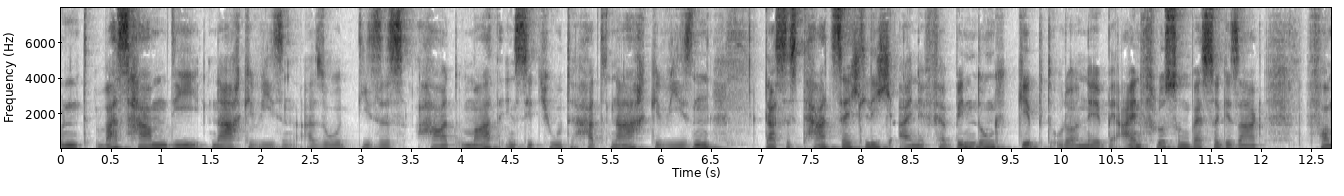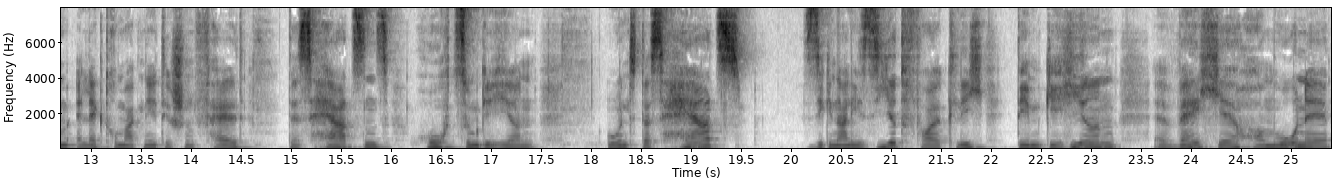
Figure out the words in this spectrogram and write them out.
Und was haben die nachgewiesen? Also dieses Hard Math Institute hat nachgewiesen, dass es tatsächlich eine Verbindung gibt oder eine Beeinflussung besser gesagt vom elektromagnetischen Feld des Herzens hoch zum Gehirn. Und das Herz signalisiert folglich dem Gehirn, äh, welche Hormone,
